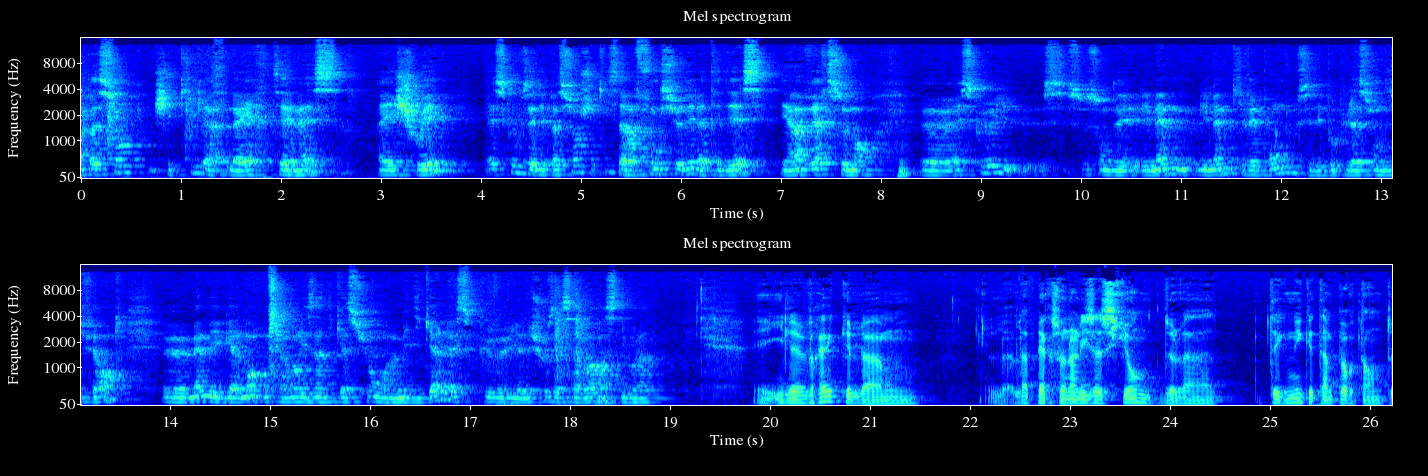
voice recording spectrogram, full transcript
un patient chez qui la RTMS a échoué, est-ce que vous avez des patients chez qui ça va fonctionner la TDS et inversement hmm. euh, Est-ce que ce sont les, mêmes, les mêmes qui répondent ou c'est des populations différentes euh, Même également concernant les indications euh, médicales, est-ce qu'il y a des choses à savoir à ce niveau-là? Il est vrai que la, la, personnalisation de la technique est importante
